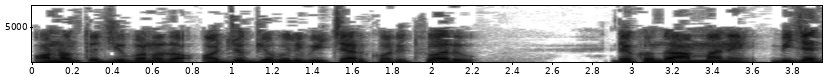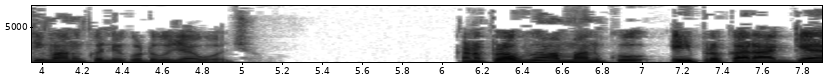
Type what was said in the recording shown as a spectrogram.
ଅନନ୍ତ ଜୀବନର ଅଯୋଗ୍ୟ ବୋଲି ବିଚାର କରିଥିବାରୁ ଦେଖନ୍ତୁ ଆମମାନେ ବିଜାତିମାନଙ୍କ ନିକଟକୁ ଯାଉଅଛୁ। କାରଣ ପ୍ରଭୁ ଆମମାନଙ୍କୁ ଏହି ପ୍ରକାର ଆଜ୍ଞା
